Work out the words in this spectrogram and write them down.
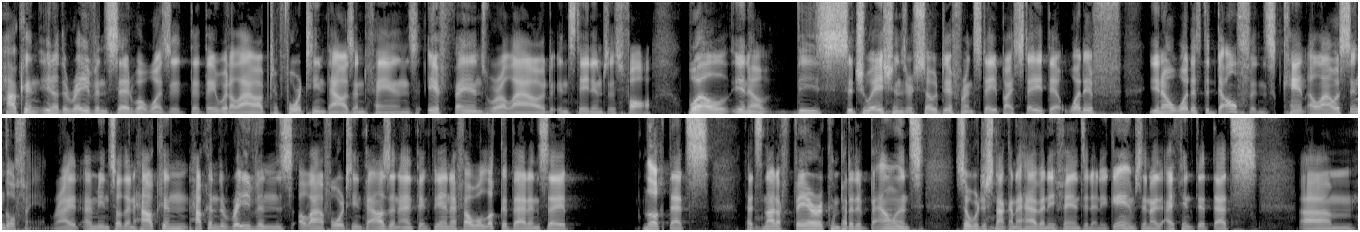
how can you know the ravens said what was it? That they would allow up to 14000 fans if fans were allowed in stadiums this fall. Well you know these situations are so different state by state that what if you know what if the dolphins can't allow a single fan right? I mean so then how can how can the ravens allow 14000 i think the nfl will look at that and say look that's that's not a fair competitive balance so we're just not going to have any fans in any games. And i, I think that that's um,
